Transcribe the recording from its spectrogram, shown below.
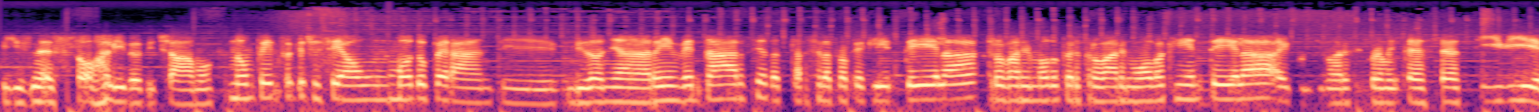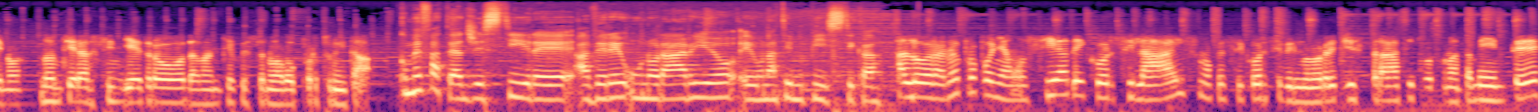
business solido, diciamo. Non penso che che ci sia un modo operanti, bisogna reinventarsi, adattarsi alla propria clientela, trovare il modo per trovare nuova clientela e continuare sicuramente a essere attivi e non, non tirarsi indietro davanti a questa nuova opportunità. Come fate a gestire, avere un orario e una tempistica? Allora, noi proponiamo sia dei corsi live, ma questi corsi vengono registrati fortunatamente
